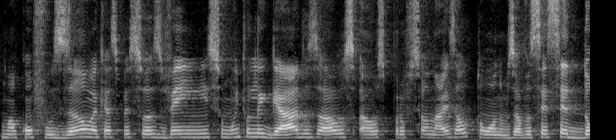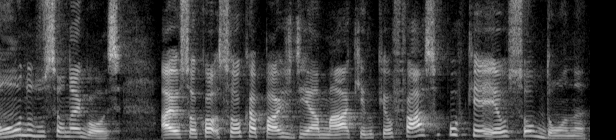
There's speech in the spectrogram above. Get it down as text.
uma confusão é que as pessoas veem isso muito ligados aos, aos profissionais autônomos, a você ser dono do seu negócio. Ah, eu sou, sou capaz de amar aquilo que eu faço porque eu sou dona.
